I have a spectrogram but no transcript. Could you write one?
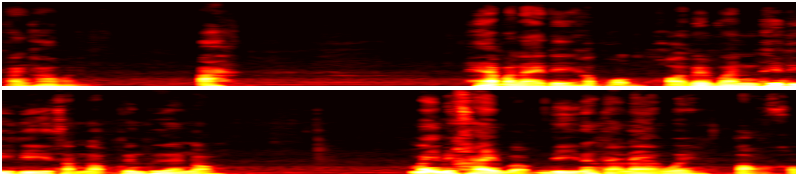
ทานข้าวกันไปแฮปอันไหนดีครับผม ขอเป็นวันที่ดีๆสำหรับเพื่อนๆเนาะไม่มีใครแบบดีตั้งแต่แรกเว้ยต่อเขา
